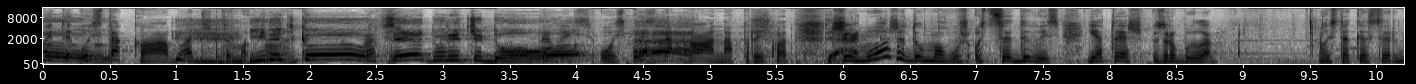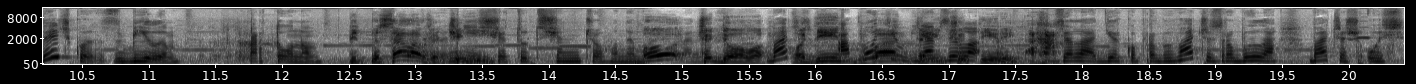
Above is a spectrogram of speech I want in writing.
вийти ось така, бачите, Ма- Іночко, Валентинка, бачиш? це дуже чудово. Дивись, ось ось Ага. така, наприклад. Так. Чи може домовуш? Ось це дивись. Я теж зробила ось таке сердечко з білим картоном. Підписала вже чи ні? Ні, ще тут ще нічого немає. О, в мене. чудово. Бачиш? Один, а два, потім три, я взяла, чотири. Ага. взяла діркопробивач зробила, бачиш, ось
